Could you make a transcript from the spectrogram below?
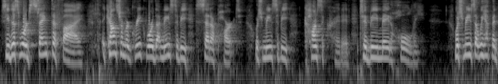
See, this word sanctify, it comes from a Greek word that means to be set apart, which means to be consecrated, to be made holy, which means that we have been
